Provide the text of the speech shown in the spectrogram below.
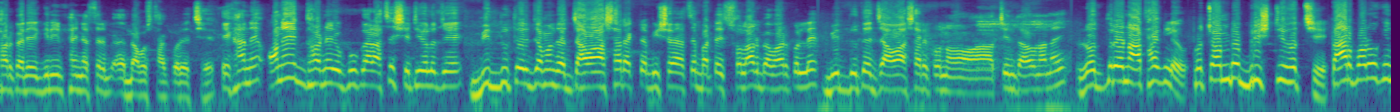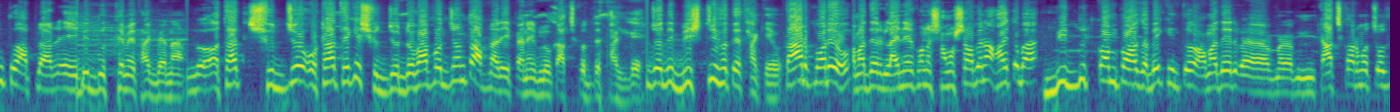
সরকারি গ্রিন ফাইন্যান্সের ব্যবস্থা করেছে। এখানে অনেক ধরনের উপকার আছে, সেটি হলো যে বিদ্যুতের যেমন যাওয়া আসার একটা বিষয় আছে বাট এই সোলার ব্যবহার করলে বিদ্যুতের যাওয়া আসার কোনো চিন্তা ভাবনা নেই। রৌদ্র না থাকলেও প্রচণ্ড বৃষ্টি হচ্ছে, তারপরেও কিন্তু আপনার এই বিদ্যুৎ থেমে থাকবে না। অর্থাৎ সূর্য ওঠা থেকে সূর্য ডোবা পর্যন্ত আপনার এই প্যানেলগুলো কাজ করতে থাকবে। যদি বৃষ্টি হতে থাকেও তারপরেও আমাদের লাইনের কোনো সমস্যা হবে না, হয়তোবা বিদ্যুৎ কম পাওয়া যাবে, কিন্তু আমাদের কাজকর্ম চলতে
